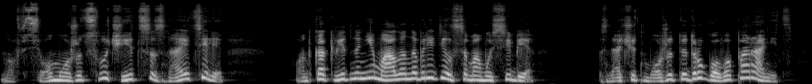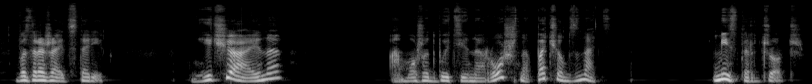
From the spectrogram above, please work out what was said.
Но все может случиться, знаете ли. Он, как видно, немало навредил самому себе. Значит, может и другого поранить, — возражает старик. — Нечаянно. А может быть, и нарочно, почем знать? — Мистер Джордж,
